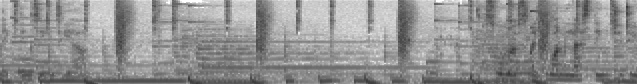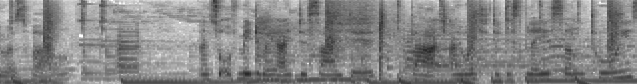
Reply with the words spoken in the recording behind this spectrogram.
make things easier. It's almost like one less thing to do as well and sort of midway I decided that I wanted to display some toys.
